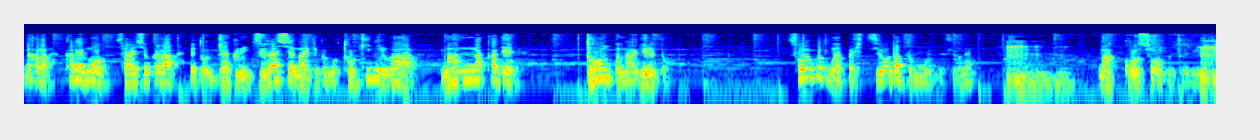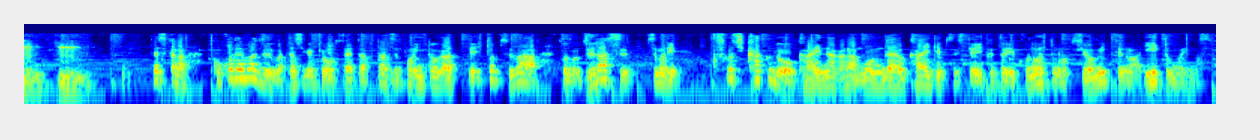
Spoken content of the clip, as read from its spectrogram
だから彼も最初から、えっと、逆にずらしじゃないけども、時には真ん中でドンと投げると。そういうこともやっぱり必要だと思うんですよね。うんうん真っ向勝負といううん。う。んうん。ですから、ここでまず私が今日伝えた2つポイントがあって、1つは、そのずらす、つまり少し角度を変えながら問題を解決していくというこの人の強みっていうのはいいと思います。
